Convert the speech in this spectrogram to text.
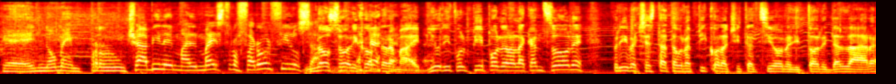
che il nome è impronunciabile, ma il maestro Farolfi lo sa. Non se lo ricorderà mai. Beautiful People era la canzone, prima c'è stata una piccola citazione di Tony Dallara,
